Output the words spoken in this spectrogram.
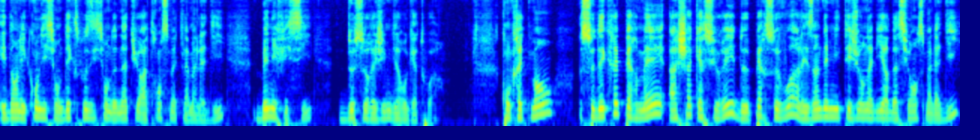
et dans les conditions d'exposition de nature à transmettre la maladie bénéficient de ce régime dérogatoire. Concrètement, ce décret permet à chaque assuré de percevoir les indemnités journalières d'assurance maladie,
